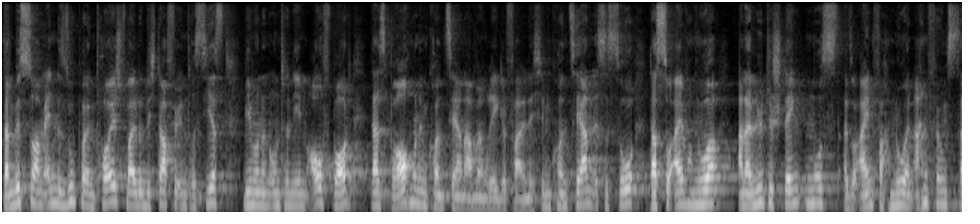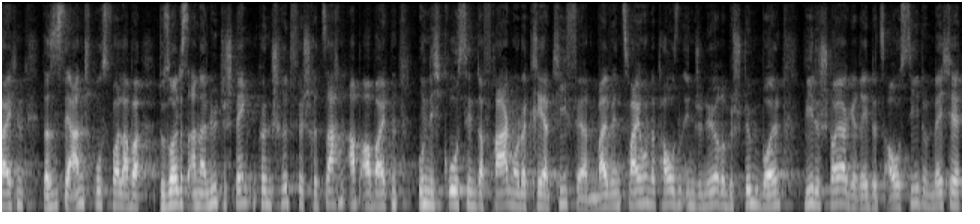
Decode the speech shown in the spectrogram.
Dann bist du am Ende super enttäuscht, weil du dich dafür interessierst, wie man ein Unternehmen aufbaut. Das braucht man im Konzern aber im Regelfall nicht. Im Konzern Lernen ist es so, dass du einfach nur analytisch denken musst, also einfach nur in Anführungszeichen. Das ist der anspruchsvoll, aber du solltest analytisch denken können, Schritt für Schritt Sachen abarbeiten und nicht groß hinterfragen oder kreativ werden. Weil wenn 200.000 Ingenieure bestimmen wollen, wie das Steuergerät jetzt aussieht und welche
